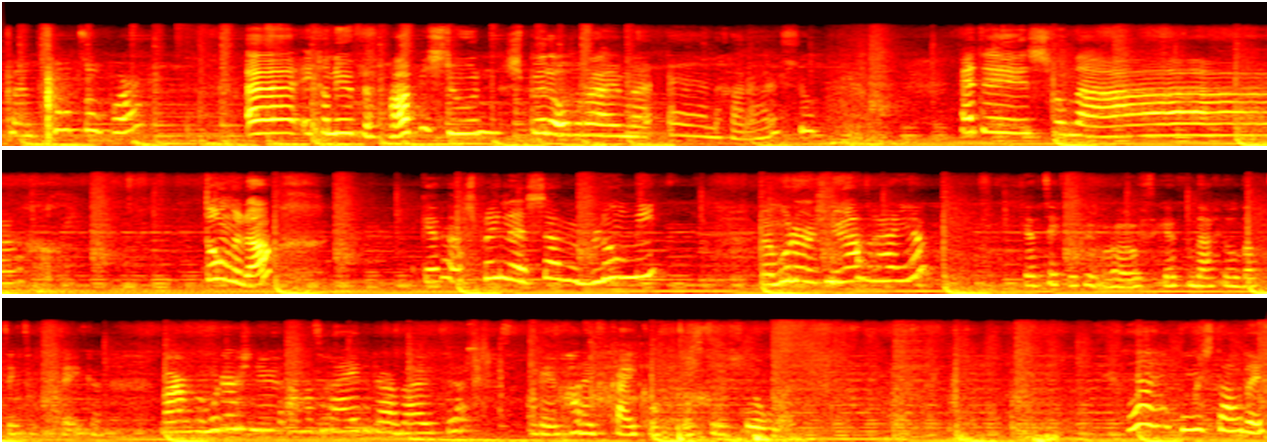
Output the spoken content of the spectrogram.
Ik ben trots op haar. Uh, ik ga nu even hapjes doen, spullen opruimen en dan gaan naar huis toe. Het is vandaag donderdag. Ik heb een springles samen met Blondie. Mijn moeder is nu aan het rijden. Ik heb TikTok in mijn hoofd. Ik heb vandaag heel dag TikTok gekeken. Maar mijn moeder is nu aan het rijden daar buiten. Oké, we gaan even kijken of we dat kunnen filmen. Ja, nu is al dicht.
